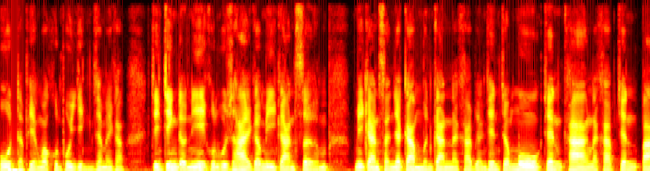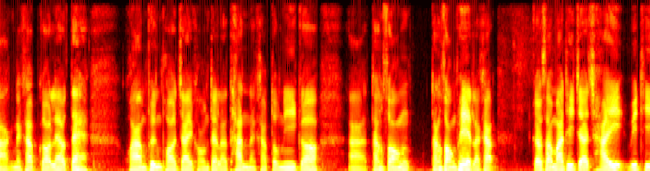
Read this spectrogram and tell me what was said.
พูดแต่เพียงว่าคุณผู้หญิงใช่ไหมครับ จริง ๆ เดี๋ยวนี้คุณผู้ชายก็มีการเสริมมีการสัญญกรรมเหมือนกันนะครับ อย่างเช่นจมูก เช่นคางนะครับ เช่นปากนะครับ ก็แล้วแต่ความพึงพอใจของแต่ละท่านนะครับ ตรงนี้ก็ทั้งสองทั้งสองเพศแหละครับก็สามารถที่จะใช้วิธี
